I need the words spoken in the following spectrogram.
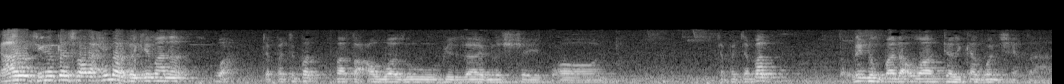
Kalau dengarkan suara himar bagaimana cepat-cepat fata'awwadhu billahi minasyaitan. Cepat-cepat berlindung pada Allah dari gangguan syaitan.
